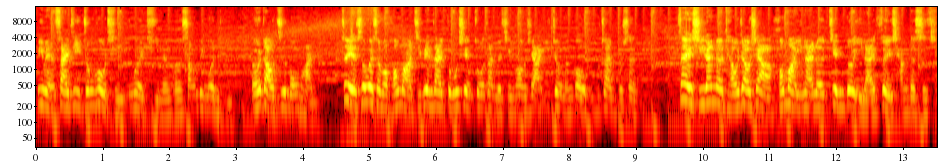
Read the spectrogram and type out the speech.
避免赛季中后期因为体能和伤病问题而导致崩盘。这也是为什么皇马即便在多线作战的情况下，依旧能够无战不胜。在席丹的调教下，皇马迎来了建队以来最强的时期。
